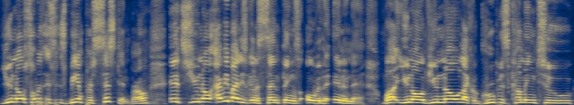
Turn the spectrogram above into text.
You know, so it's, it's being persistent, bro. Mm. It's you know everybody's gonna send things over the internet, but you know if you know like a group is coming to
